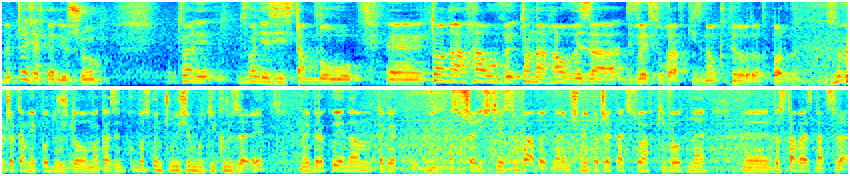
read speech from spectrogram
No cześć Arkadiuszu. Dzwonię, dzwonię z Istambułu. E, tona hałwy, tona hałwy za dwie słuchawki z Nocty wodoodporne. Znowu czeka mnie podróż do magazynku, bo skończyły się multicruisery. No i brakuje nam, tak jak słyszeliście, słuchawek, no ale musimy poczekać, słuchawki wodne, e, dostawa jest na tle.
